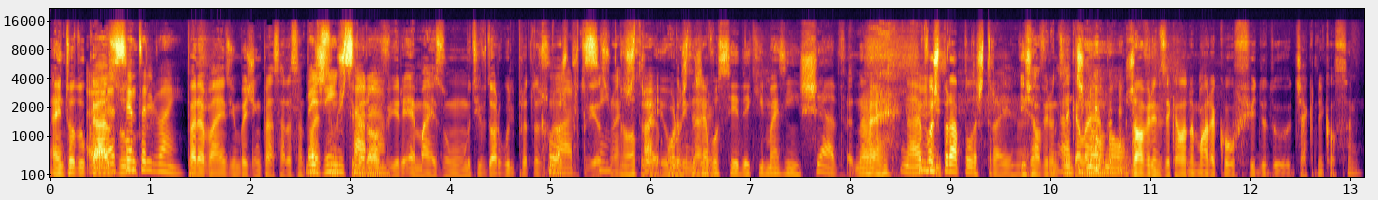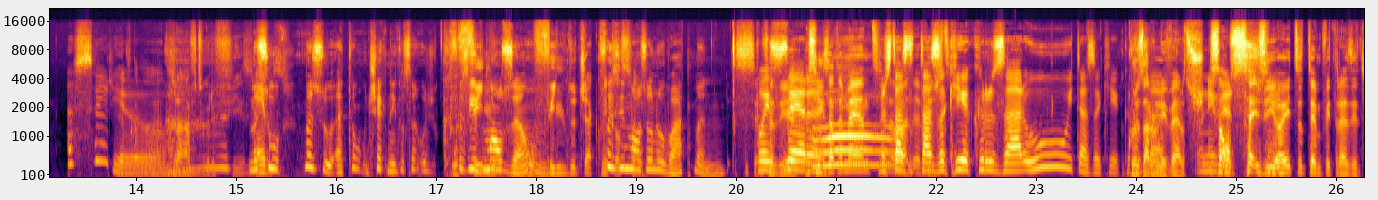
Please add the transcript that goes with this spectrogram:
Em todo o Uh, caso, Assenta-lhe bem. parabéns e um beijinho para a Sara Sampaio. Beijinho, se nos estiver a ouvir, é mais um motivo de orgulho para todos Claro nós portugueses, sim. não é? Opa, eu hoje já vou sair daqui mais inchado. Não é? Não, eu vou esperar pela estreia. E já ouviram dizer, que Antes ela, não- não- já ouviram dizer que ela namora com o filho do Jack Nicholson? A sério? Já há fotografias. Mas, É- o, mas o, então, Jack Nicholson, o que O fazia de filho- mauzão? O filho do Jack Que fazia de Nicholson. mauzão no Batman? Se- Pois fazia. era. Sim, exatamente. Mas estás, Olha, estás viste? aqui a cruzar. Ui, estás aqui a cruzar. Cruzar universos. São Universos, 6 e sim. 8, tempo e trânsito já.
